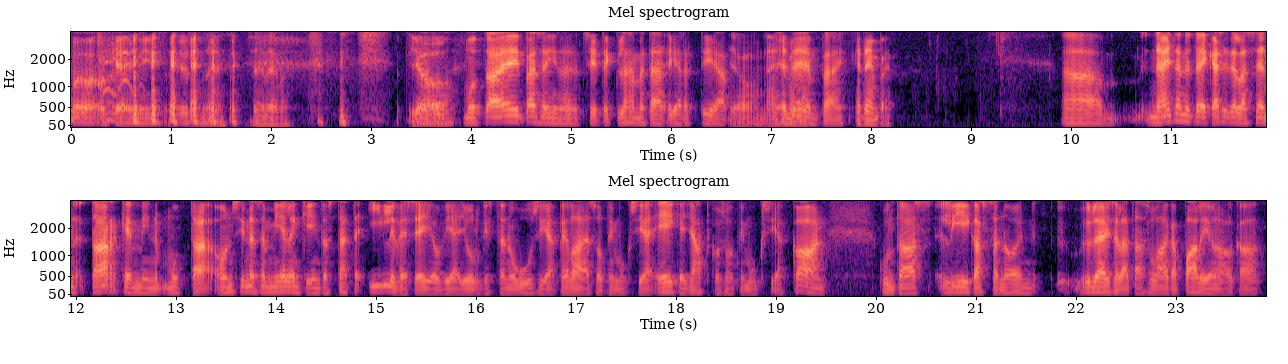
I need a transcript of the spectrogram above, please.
Oh, Okei, okay, niin, just näin. selvä. Joo. Joo. Mutta eipä siinä nyt sitten. Kyllähän me tämä tiedettiin ja Joo, näin eteenpäin. Eteenpäin. Ää, näitä nyt ei käsitellä sen tarkemmin, mutta on sinänsä mielenkiintoista, että Ilves ei ole vielä julkistanut uusia pelaajasopimuksia eikä jatkosopimuksiakaan, kun taas liigassa noin yleisellä tasolla aika paljon alkaa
